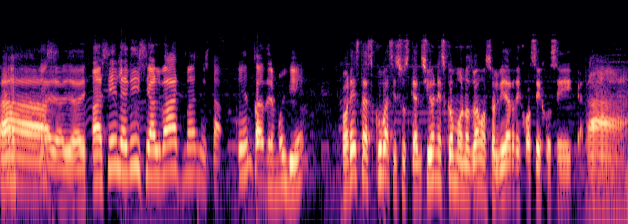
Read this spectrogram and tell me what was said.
Ay, ay, ay. Así le dice al Batman, está bien, padre, muy bien. Por estas cubas y sus canciones, ¿cómo nos vamos a olvidar de José José? Ah,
